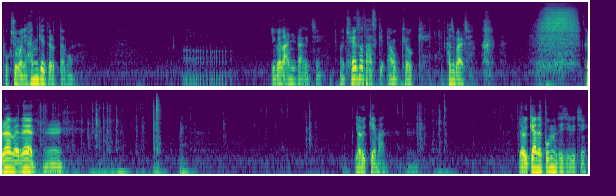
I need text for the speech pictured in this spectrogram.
복주머니 한 개 들었다고? 이건 아니다, 그치? 어, 최소 다섯 개. 아, 오케이, 오케이. 하지 말자. 그러면은 음. 10개만. 음. 10개 안에 뽑으면 되지, 그치?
